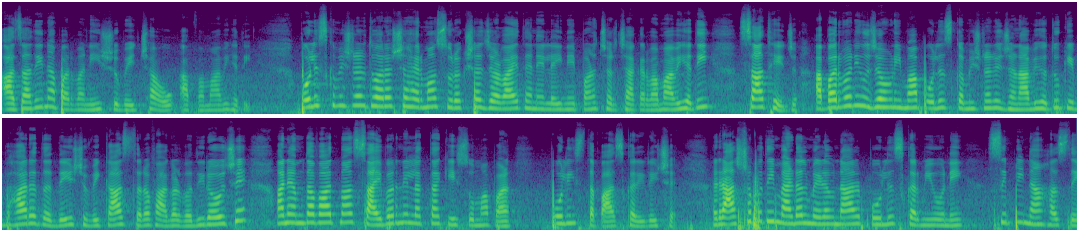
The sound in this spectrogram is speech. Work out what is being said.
આઝાદીના પર્વની શુભેચ્છાઓ આપવામાં આવી હતી. પોલીસ કમિશનર દ્વારા શહેરમાં સુરક્ષા જળવાય તેને લઈને પણ ચર્ચા કરવામાં આવી હતી. સાથે જ આ પર્વની ઉજવણીમાં પોલીસ કમિશનરે જણાવ્યું હતું કે ભારત દેશ વિકાસ તરફ આગળ વધી રહ્યો છે અને અમદાવાદમાં સાયબરને લગતા કેસોમાં પણ પોલીસ તપાસ કરી રહી છે. રાષ્ટ્રપતિ મેડલ મેળવનાર પોલીસ કર્મીઓને સીપીના હસ્તે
